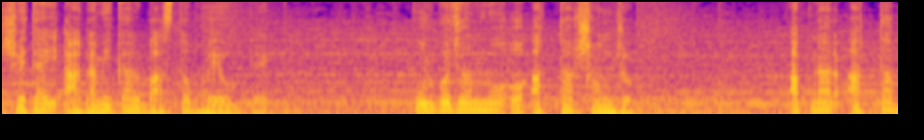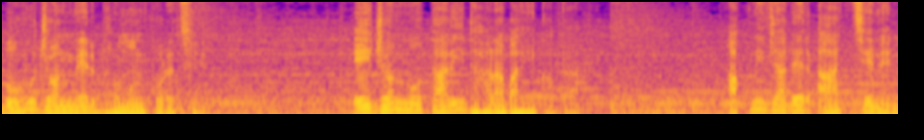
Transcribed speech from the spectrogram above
সেটাই আগামীকাল বাস্তব হয়ে উঠবে। পূর্বজন্ম ও আত্মার সংযোগ। আপনার আত্মা বহু জন্মের ভ্রমণ করেছে। এই জন্ম তারই ধারাবাহিকতা। আপনি যাদের আজ চেনেন,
